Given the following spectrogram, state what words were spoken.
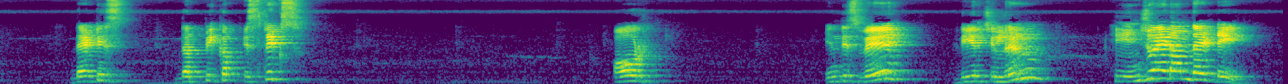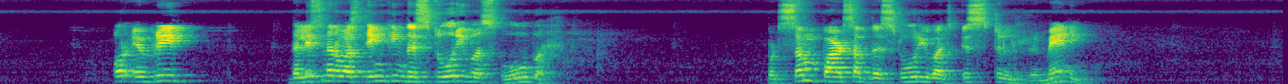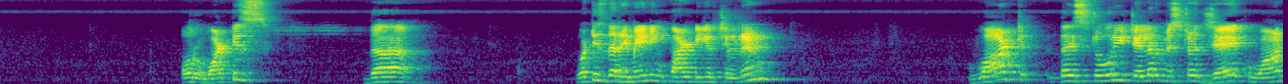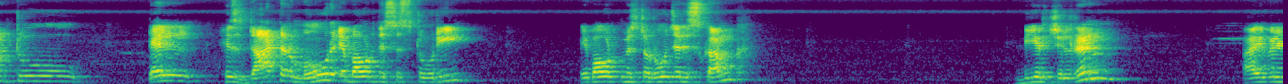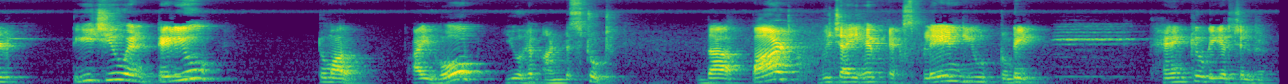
that is the pickup sticks or in this way dear children he enjoyed on that day. Or every the listener was thinking the story was over. But some parts of the story was still remaining. Or what is the what is the remaining part dear children? What the storyteller mr jack want to tell his daughter more about this story about mr roger skunk? Dear children i will teach you and tell you tomorrow. I hope you have understood the part which I have explained you today. Thank you dear children.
